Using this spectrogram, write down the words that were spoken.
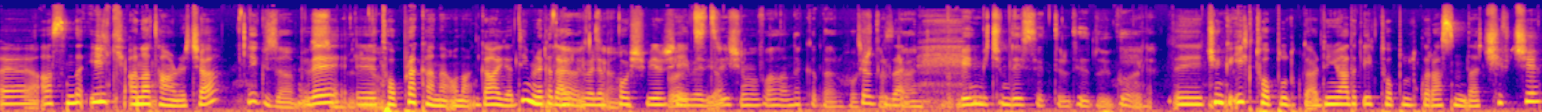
e, aslında ilk ana tanrıça. Ne güzel bir Ve e, toprak ana olan Gaia değil mi? Ne kadar evet böyle ya. hoş bir şey böyle veriyor. Titreşimi falan ne kadar hoştur. Çok güzel. Bence. Benim içimde hissettirdiği duygu öyle. E, çünkü ilk topluluklar, dünyadaki ilk topluluklar aslında çiftçi.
